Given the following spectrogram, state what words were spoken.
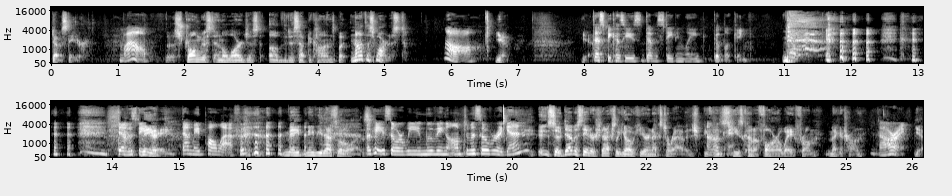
Devastator. Wow. The strongest and the largest of the Decepticons, but not the smartest. Aw. Yeah. That's because he's devastatingly good looking. Devastator. Maybe. That made Paul laugh. maybe, maybe that's what it was. okay, so are we moving Optimus over again? So Devastator should actually go here next to Ravage because Okay. he's kind of far away from Megatron. All right. Yeah.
